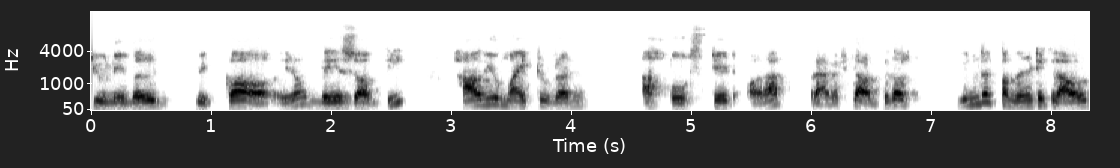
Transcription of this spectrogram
tunable because you know based of the how you might to run a hosted or a private cloud because in the community cloud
